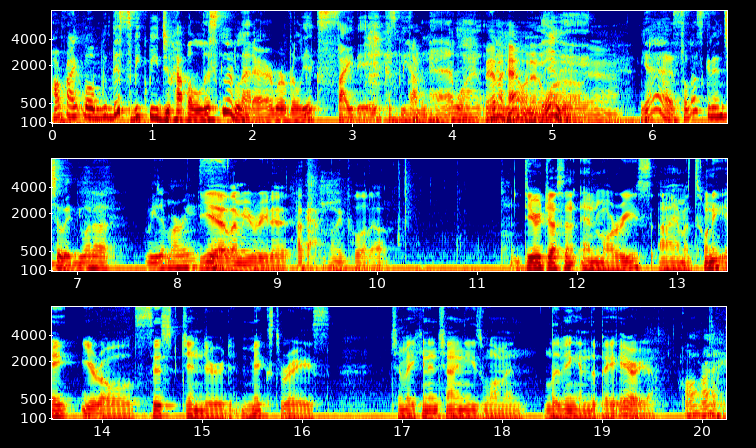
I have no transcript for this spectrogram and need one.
All right. Well, this week we do have a listener letter. We're really excited because we haven't had one. We haven't had one in a while. Yeah. Yeah. So let's get into it. You want to read it, Maurice? Yeah, let me read it. Okay. Let me pull it up. Dear Justin and Maurice, I am a 28 year old cisgendered mixed race Jamaican and Chinese woman living in the Bay Area. All right.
